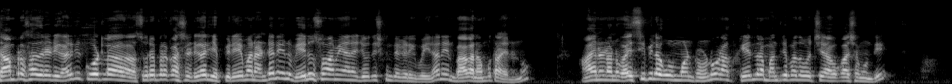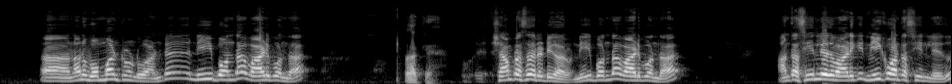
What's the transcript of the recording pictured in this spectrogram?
శ్యాంప్రసాద్ రెడ్డి గారికి కోట్ల సూర్యప్రకాష్ రెడ్డి గారు చెప్పారు ఏమనంటే నేను వేణుస్వామి అనే జ్యోతిష్కుని దగ్గరికి పోయినా నేను బాగా నమ్ముతా ఆయనను. ఆయన నన్ను వైసీపీలో బొమ్మంటుండు నాకు కేంద్ర మంత్రి పదవి వచ్చే అవకాశం ఉంది. నన్ను బొమ్మంటుండు అంటే నీ బొందా వాడి బొందా. ఓకే. శ్యాంప్రసాద్ రెడ్డి గారు నీ బొందా వాడి బొందా. అంత సీన్ లేదు వాడికి నీకు అంత సీన్ లేదు.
